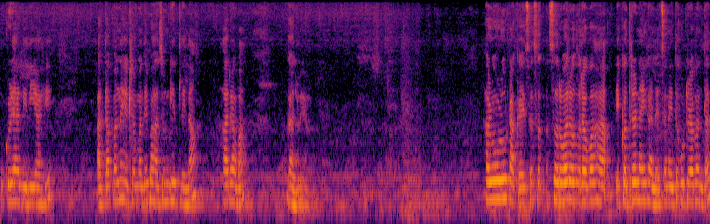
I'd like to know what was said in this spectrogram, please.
उकळी आलेली आहे. आता आपण याच्यामध्ये भाजून घेतलेला हा रवा घालूया. हळूहळू टाकायचा. स सर्व र रवा हा एकत्र नाही घालायचा नाही तर गुठळ्या बनतात.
